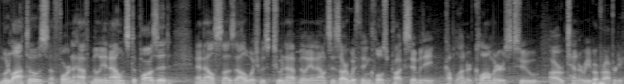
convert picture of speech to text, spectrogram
Mulatos, a four and a half million ounce deposit, and El Sauzal, which was two and a half million ounces, are within close proximity, a couple hundred kilometers to our Tenoriba property.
